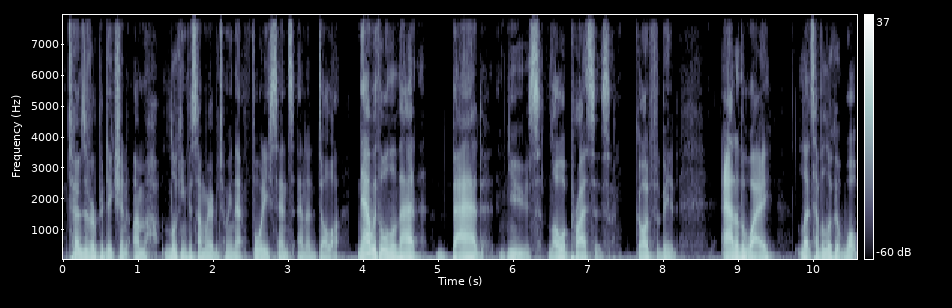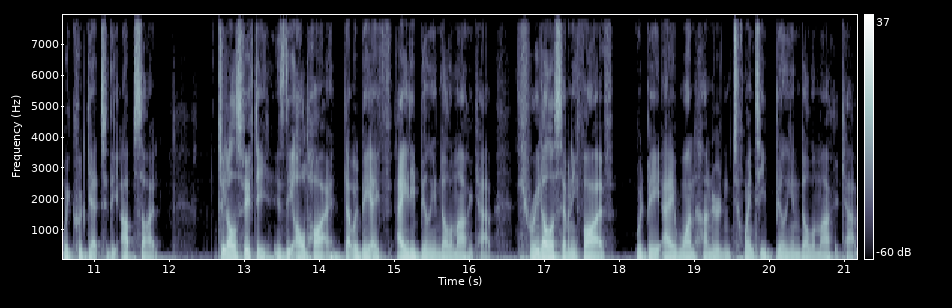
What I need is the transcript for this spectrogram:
In terms of a prediction, I'm looking for somewhere between that 40 cents and a dollar. Now, with all of that bad news, lower prices, God forbid, out of the way, let's have a look at what we could get to the upside. $2.50 is the old high. That would be a $80 billion market cap. $3.75 would be a $120 billion market cap.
